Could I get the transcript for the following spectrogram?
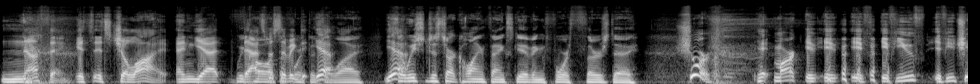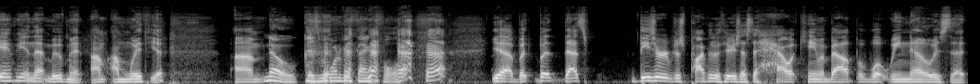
Nothing. it's it's July, and yet We that specific it the 4th of yeah, July. Yeah, So we should just start calling Thanksgiving 4th Thursday. sure. hey, Mark, if, if if if you if you champion that movement, I'm I'm with you. No, because we want to be thankful. Yeah, but but that's these are just popular theories as to how it came about. But what we know is that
